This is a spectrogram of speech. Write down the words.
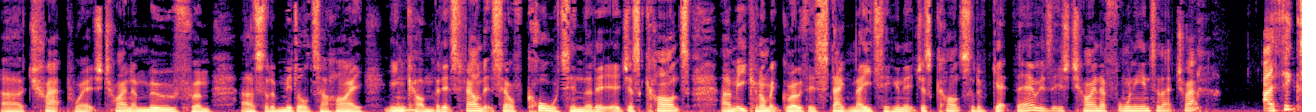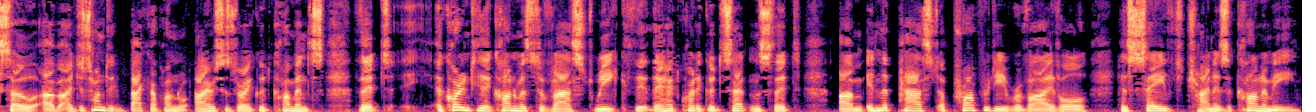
uh, trap where it's trying to move from uh, sort of middle to high income, but it's found itself caught in that it, it just can't, um, economic growth is stagnating and it just can't sort of get there? Is, is China falling into that trap? I think so. Um, I just wanted to back up on Iris's very good comments that, according to the Economist of last week, they, they had quite a good sentence that um, in the past, a property revival has saved China's economy.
